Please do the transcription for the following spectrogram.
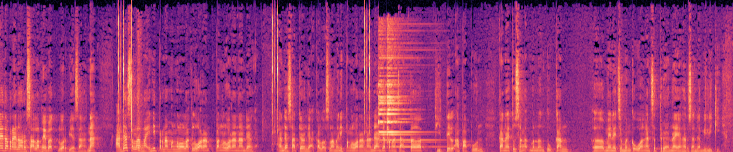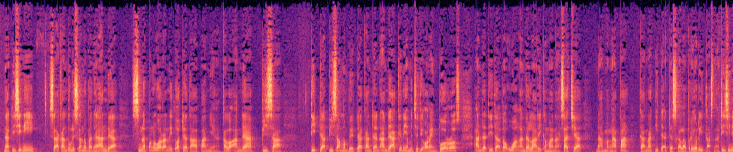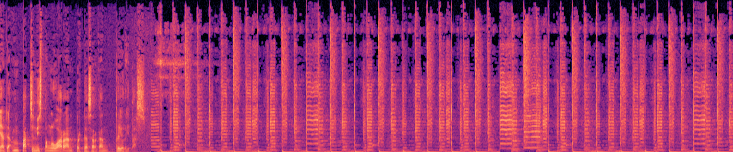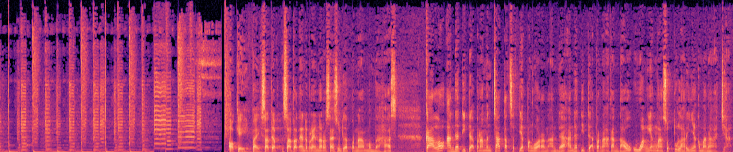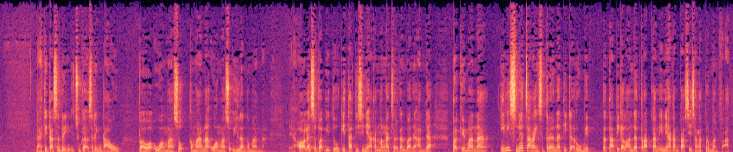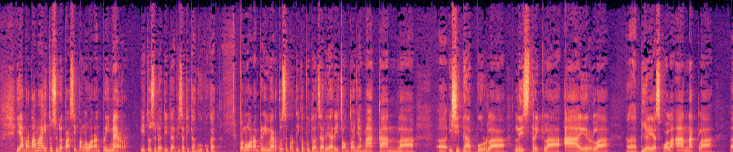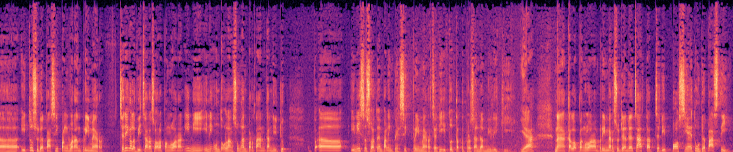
Sobat entrepreneur, salam hebat luar biasa. Nah, Anda selama ini pernah mengelola keluaran, pengeluaran Anda nggak? Anda sadar nggak kalau selama ini pengeluaran Anda, Anda pernah catat detail apa pun, karena itu sangat menentukan uh, manajemen keuangan sederhana yang harus Anda miliki. Nah, di sini saya akan tuliskan kepada Anda, sebenarnya pengeluaran itu ada tahapannya. Kalau Anda bisa tidak bisa membedakan dan Anda akhirnya menjadi orang yang boros, Anda tidak tahu uang Anda lari ke mana saja. Nah, mengapa? Karena tidak ada skala prioritas. Nah, di sini ada empat jenis pengeluaran berdasarkan prioritas. Oke, okay, baik. Sahabat, sahabat entrepreneur, saya sudah pernah membahas kalau Anda tidak pernah mencatat setiap pengeluaran Anda, Anda tidak pernah akan tahu uang yang masuk tuh larinya ke mana aja. Nah, kita sering juga sering tahu bahwa uang masuk ke mana, uang masuk hilang ke mana. Ya, oleh sebab itu kita di sini akan mengajarkan pada Anda bagaimana ini sebenarnya cara yang sederhana tidak rumit, tetapi kalau Anda terapkan ini akan pasti sangat bermanfaat. Yang pertama itu sudah pasti pengeluaran primer itu sudah tidak bisa diganggu gugat. Pengeluaran primer itu seperti kebutuhan sehari-hari, contohnya makan lah, e, isi dapur lah, listrik lah, air lah, e, biaya sekolah anak lah, e, itu sudah pasti pengeluaran primer. Jadi kalau bicara soal pengeluaran ini, ini untuk langsungan pertahankan hidup, ini sesuatu yang paling basic primer. Jadi itu tetap harus anda miliki, ya. Nah kalau pengeluaran primer sudah anda catat, jadi posnya itu udah pasti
